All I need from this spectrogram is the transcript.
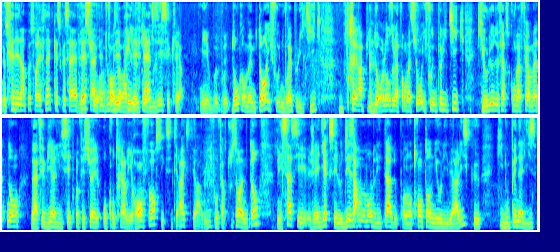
le crédit d'impôt sur les fenêtres, qu'est-ce que ça a fait? Ça a fait doubler le prix des fenêtres. C'est clair. Mais donc en même temps, il faut une vraie politique très rapide de relance de la formation. Il faut une politique qui, au lieu de faire ce qu'on va faire maintenant, va affaiblir les lycées professionnels, au contraire les renforce, etc., etc. Oui, il faut faire tout ça en même temps. Mais ça, c'est, j'allais dire que c'est le désarmement de l'État de pendant 30 ans de néolibéralisme que, qui nous pénalise.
